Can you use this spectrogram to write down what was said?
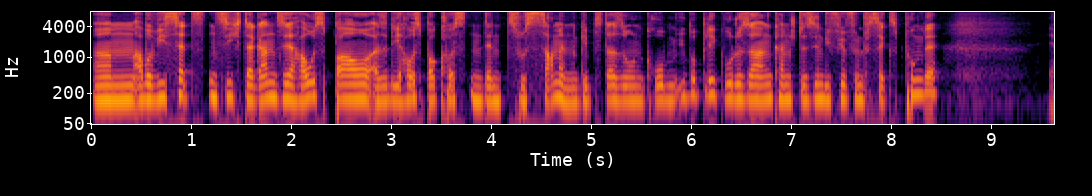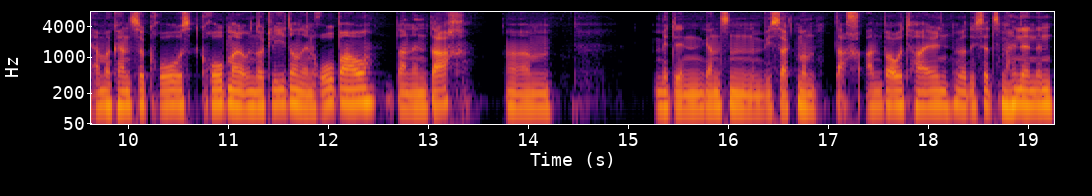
Ähm, aber wie setzten sich der ganze Hausbau, also die Hausbaukosten denn zusammen? Gibt es da so einen groben Überblick, wo du sagen kannst, das sind die vier, fünf, sechs Punkte? Ja, man kann es so groß, grob mal untergliedern in Rohbau, dann ein Dach ähm, mit den ganzen, wie sagt man, Dachanbauteilen, würde ich es jetzt mal nennen.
